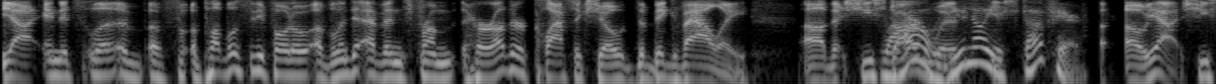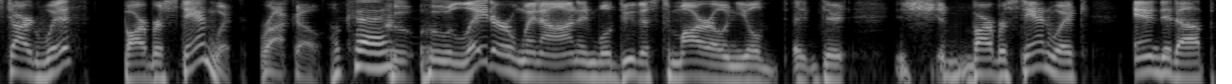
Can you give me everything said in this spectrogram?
Yeah, and it's a, a- a publicity photo of Linda Evans from her other classic show, The Big Valley, uh, that she starred wow, with. you know your stuff here. oh yeah, she starred with Barbara Stanwyck, Rocco. Okay. Who who later went on, and we'll do this tomorrow, and you'll uh, there, sh Barbara Stanwyck ended up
